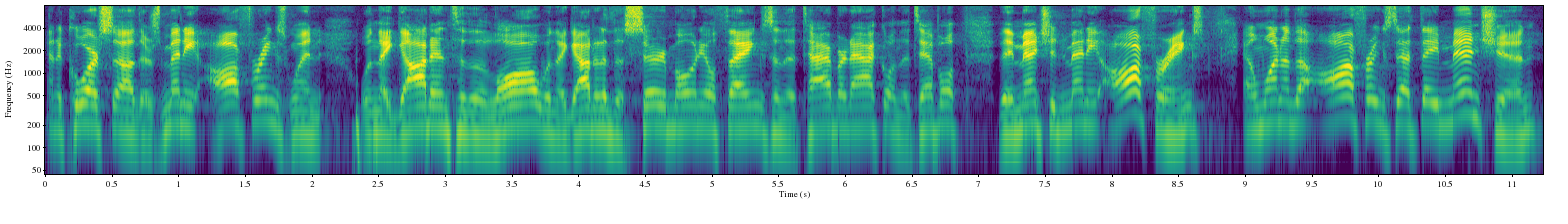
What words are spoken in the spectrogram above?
And of course, uh, there's many offerings when, when they got into the law, when they got into the ceremonial things in the tabernacle and the temple, they mentioned many offerings. And one of the offerings that they mention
